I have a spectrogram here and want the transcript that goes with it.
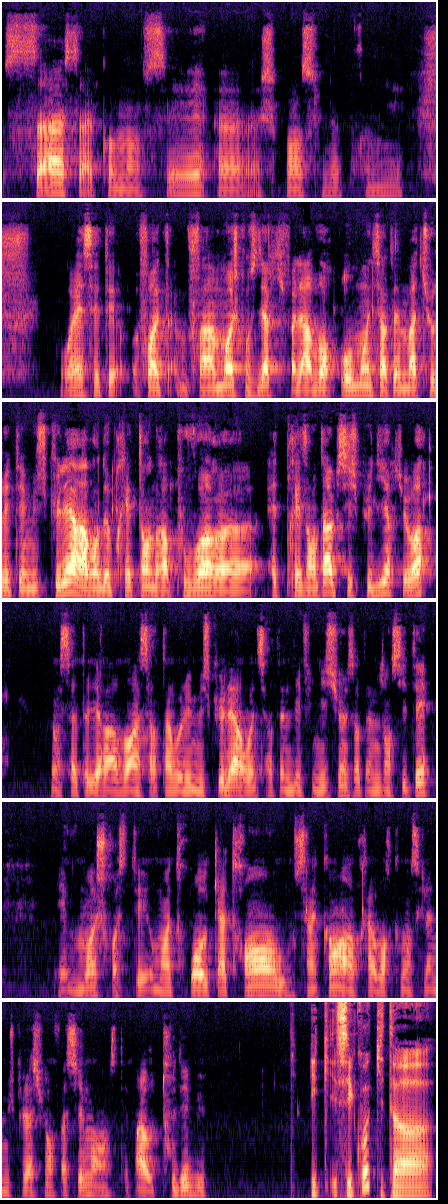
Ça, ça a commencé, je pense, le premier. Ouais, c'était. Enfin, moi, je considère qu'il fallait avoir au moins une certaine maturité musculaire avant de prétendre à pouvoir être présentable, si je puis dire, tu vois c'est-à-dire avoir un certain volume musculaire, avoir une certaine définition, une certaine densité. Et moi, je crois que c'était au moins 3 ou 4 ans ou 5 ans après avoir commencé la musculation, facilement. Hein. C'était pas au tout début. Et c'est quoi qui t'a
